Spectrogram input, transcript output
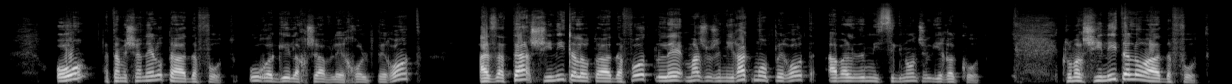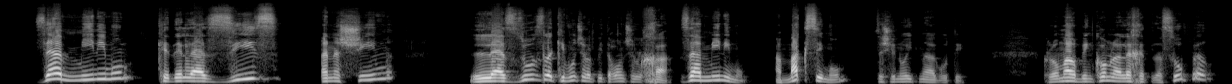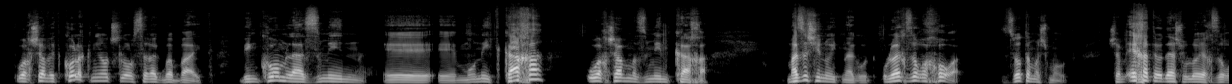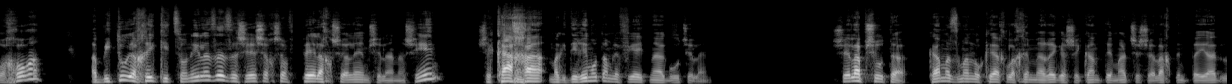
או אתה משנה לו את העדפות, הוא רגיל עכשיו לאכול פירות, אז אתה שינית לו את העדפות למשהו שנראה כמו פירות, אבל זה מסגנון של ירקות. כלומר, שינית לו העדפות. זה המינימום כדי להזיז אנשים לזוז לכיוון של הפתרון שלך, זה המינימום. המקסימום זה שינוי התנהגותי. כלומר, במקום ללכת לסופר, הוא עכשיו את כל הקניות שלו עושה רק בבית. במקום להזמין אה, אה, מונית ככה, הוא עכשיו מזמין ככה. מה זה שינוי התנהגות? הוא לא יחזור אחורה, זאת המשמעות. עכשיו, איך אתה יודע שהוא לא יחזור אחורה? הביטוי הכי קיצוני לזה זה שיש עכשיו פלח שלם של אנשים שככה מגדירים אותם לפי ההתנהגות שלהם. שאלה פשוטה, כמה זמן לוקח לכם מהרגע שקמתם עד ששלחתם את היד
